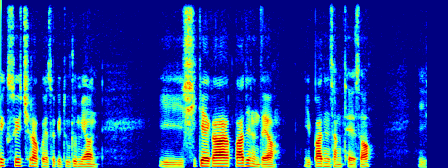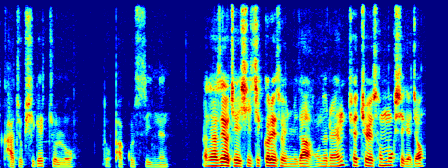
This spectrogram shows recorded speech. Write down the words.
quick switch라고 해서 누르면 이 시계가 빠지는데요. 이 빠진 상태에서 이 가죽 시계줄로 또 바꿀 수 있는. 안녕하세요. 제시 직거래소입니다. 오늘은 최초의 손목 시계죠.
